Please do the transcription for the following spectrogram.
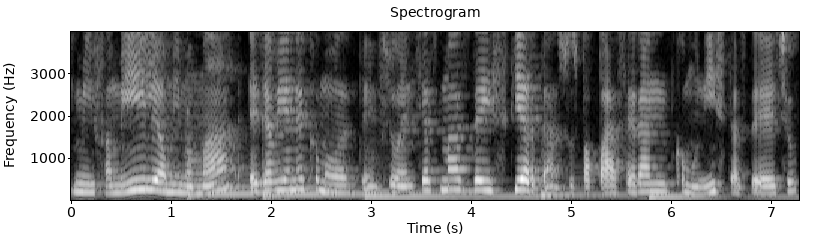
mi, familia o mi mamá, ella viene como de influencias más de izquierda, sus papás eran comunistas, de hecho,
